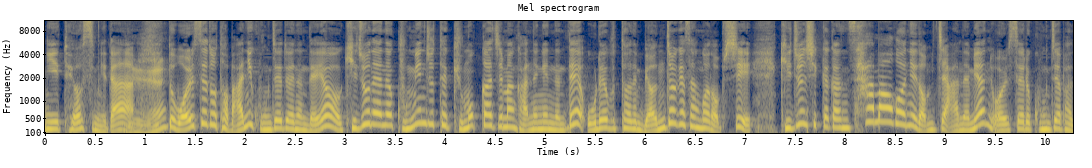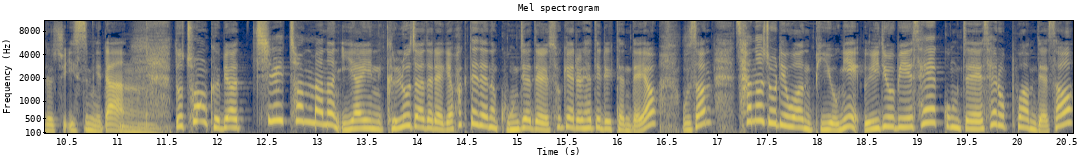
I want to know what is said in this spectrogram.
이 되었습니다. 예. 또 월세도 더 많이 공제되는데요. 기존에는 국민주택 규모까지만 가능했는데 올해부터는 면적에 상관없이 기준 시가가 3억 원이 넘지 않으면 월세를 공제받을 수 있습니다. 음. 또총 급여 7천만 원 이하인 근로자들에게 확대되는 공제들 소개를 해드릴 텐데요. 우선 산후조리원 비용이 의료비 세액 공제에 새로 포함돼서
